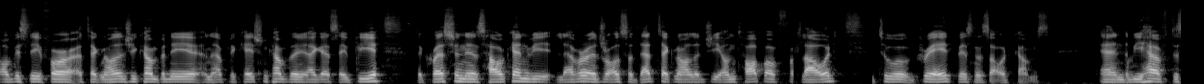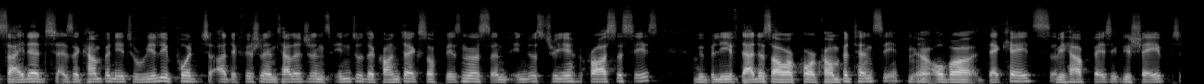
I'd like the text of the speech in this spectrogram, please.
obviously, for a technology company, an application company like SAP, the question is how can we leverage also that technology on top of cloud to create business outcomes? And we have decided as a company to really put artificial intelligence into the context of business and industry processes. We believe that is our core competency. You know, over decades, we have basically shaped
